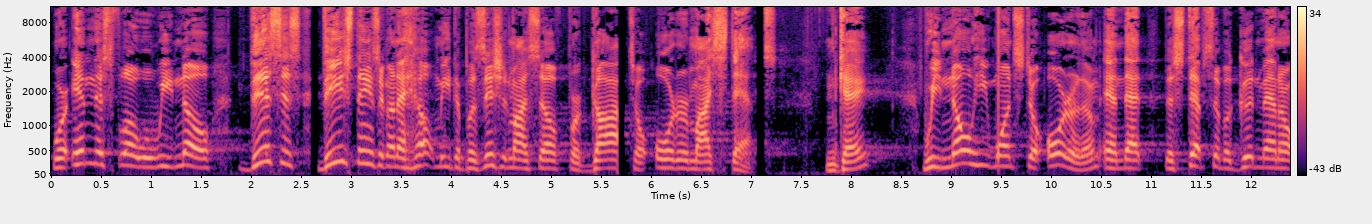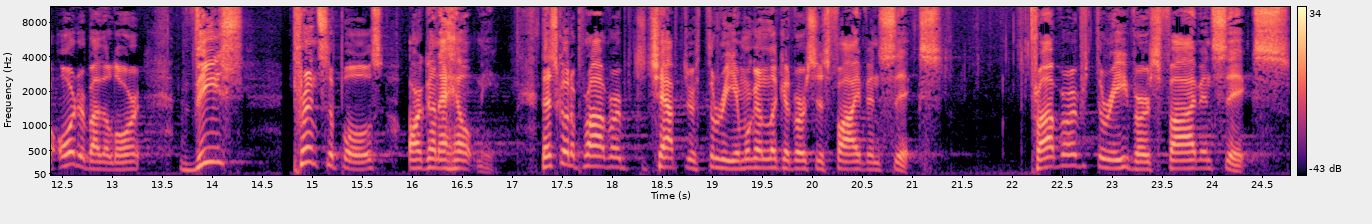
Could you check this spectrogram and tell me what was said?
we're in this flow where we know this is, these things are going to help me to position myself for God to order my steps. Okay? We know He wants to order them and that the steps of a good man are ordered by the Lord. These principles are going to help me. Let's go to Proverbs chapter 3, and we're going to look at verses 5 and 6. Proverbs 3, verse 5 and 6.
